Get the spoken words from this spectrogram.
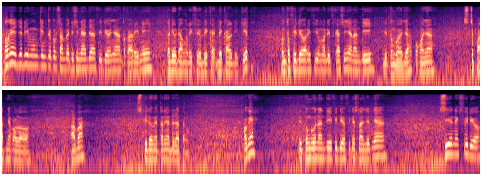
Oke, jadi mungkin cukup sampai di sini aja videonya untuk hari ini. Tadi udah nge-review dek dekal dikit. Untuk video review modifikasinya nanti ditunggu aja. Pokoknya secepatnya kalau apa speedometernya udah datang. Oke, ditunggu nanti video-video selanjutnya. See you next video.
